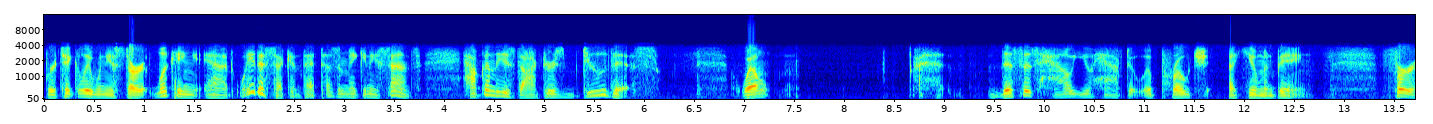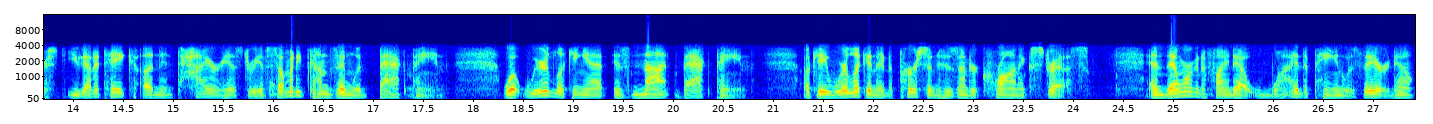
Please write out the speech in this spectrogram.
particularly when you start looking at, wait a second, that doesn't make any sense. How can these doctors do this? Well, this is how you have to approach a human being. First, you got to take an entire history. If somebody comes in with back pain, what we're looking at is not back pain. Okay, we're looking at a person who's under chronic stress. And then we're going to find out why the pain was there. Now,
